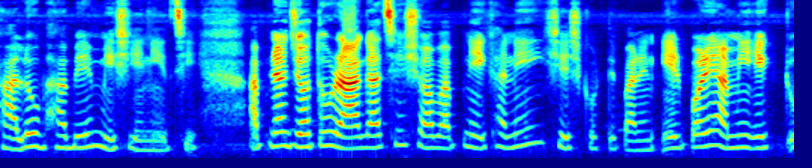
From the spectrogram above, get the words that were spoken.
ভালোভাবে মিশিয়ে নিয়েছি। আপনার যত রাগ আছে সব আপনি এখানেই শেষ করতে পারেন। এরপরে আমি একটু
